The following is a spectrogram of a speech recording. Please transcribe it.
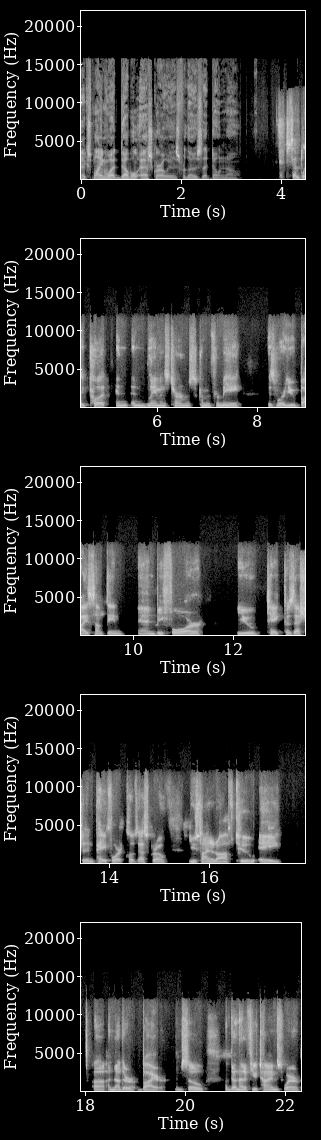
Explain what double escrow is for those that don't know. Simply put, in, in layman's terms, coming from me, is where you buy something and before you take possession and pay for it, close escrow, you sign it off to a uh, another buyer. And so I've done that a few times where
